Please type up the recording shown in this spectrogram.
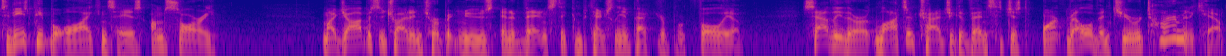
To these people, all I can say is, I'm sorry. My job is to try to interpret news and events that can potentially impact your portfolio. Sadly, there are lots of tragic events that just aren't relevant to your retirement account.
